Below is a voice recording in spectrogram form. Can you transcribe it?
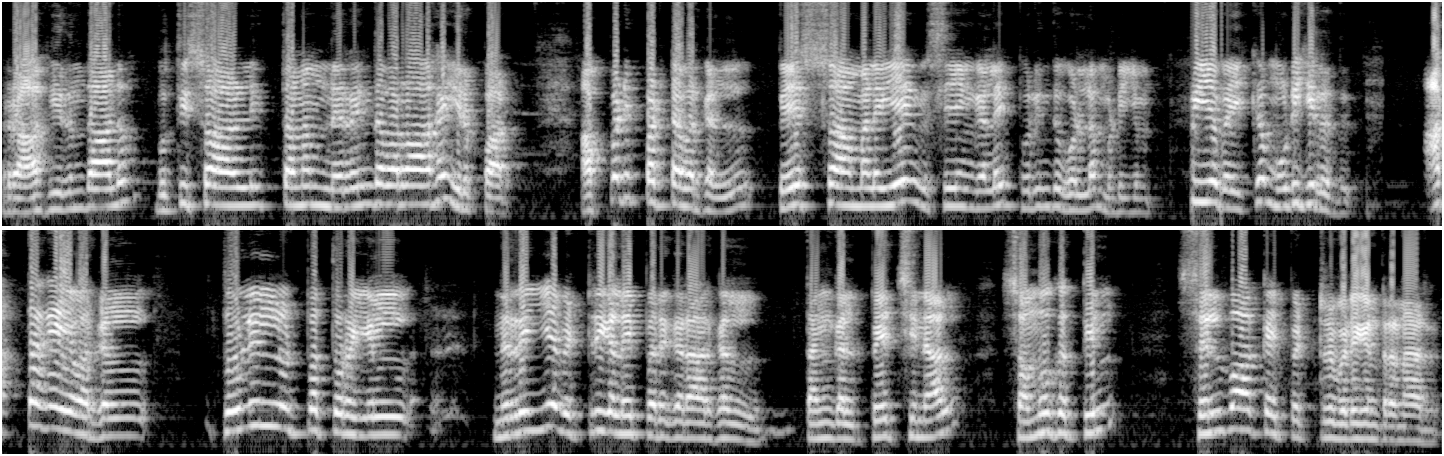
ராகு இருந்தாலும் புத்திசாலித்தனம் நிறைந்தவராக இருப்பார். அப்படிப்பட்டவர்கள் பேசாமலேயே விஷயங்களை புரிந்து கொள்ள முடியும். புரிய வைக்க முடிகிறது. அத்தகையவர்கள் தொழில்நுட்பத்துறையில் நிறைய வெற்றிகளை பெறுகிறார்கள். தங்கள் பேச்சினால் சமூகத்தில் செல்வாக்கை பெற்று விடுகின்றனர்.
